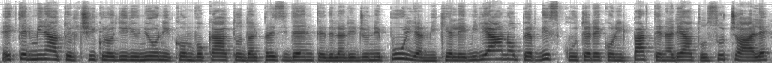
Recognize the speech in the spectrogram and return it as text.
È terminato il ciclo di riunioni convocato dal presidente della regione Puglia, Michele Emiliano, per discutere con il partenariato sociale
